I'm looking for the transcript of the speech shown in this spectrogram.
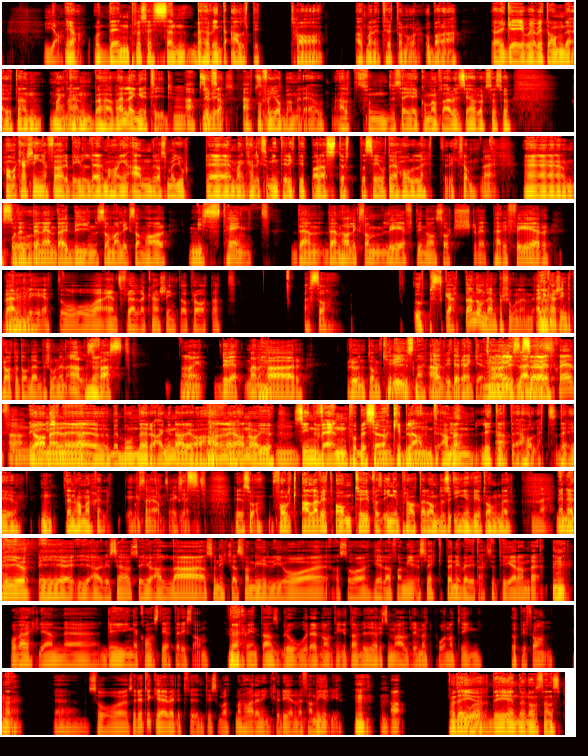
Ja. Ja, och den processen behöver inte alltid ta att man är 13 år och bara, jag är gay och jag vet om det, utan man Nej. kan behöva en längre tid Mm. Absolut. Liksom. och absolut. få jobba med det. Och allt som du säger, kommer man från Arvidsjaur också så har man kanske inga förebilder, man har inga andra som har gjort man kan liksom inte riktigt bara stötta sig åt det hållet. Liksom. Nej. Så, Och den, den enda i byn som man liksom har misstänkt, den, den har liksom levt i någon sorts du vet, perifer verklighet och, och ens föräldrar kanske inte har pratat alltså, uppskattande om den personen. Eller Nej. kanske inte pratat om den personen alls, Nej. fast man, du vet, man Mm. hör runt omkring. Bisnacket aldrig direkt. Ja, men lite exakt. så här- Jag vet själv från Ja men eh, bonden Ragnar, ja, han, han har ju Mm. sin vän på besök Mm. ibland. Mm. Ja men lite Ja. åt det hållet. Det är ju, mm, den har man själv. Exakt, exakt. Yes. Det är så. Folk, alla vet om typ, fast ingen pratar om det, så ingen vet om det. Nej. Men när Nej. vi är uppe i, i Arvidsjaur så är ju alla, alltså Niklas familj och alltså hela familj, släkten är väldigt accepterande. Mm. Och verkligen, eh, det är ju inga konstigheter liksom. Nej. Och inte hans bror eller någonting, utan vi har liksom aldrig mött på någonting uppifrån. Nej. Eh, Så, så det tycker jag är väldigt fint, liksom att man har en inkluderande familj. Mm. Ja. Och det är ju det är ändå någonstans,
